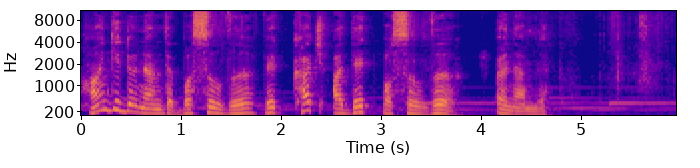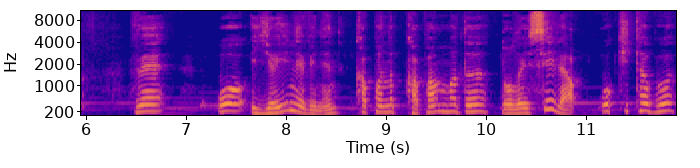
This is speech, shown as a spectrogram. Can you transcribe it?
Hangi dönemde basıldığı ve kaç adet basıldığı önemli. Ve o yayın evinin kapanıp kapanmadığı dolayısıyla o kitabı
